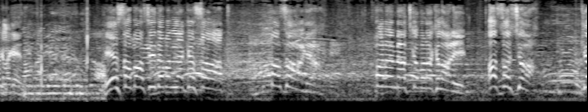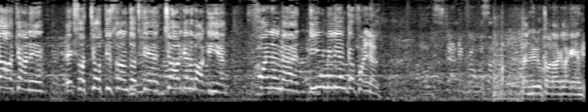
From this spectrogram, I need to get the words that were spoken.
अगला गेंद बल्ले के साथ मज़ा आ गया। बड़े मैच का बड़ा खिलाड़ी असद शाह। क्या कहने? एक सौ चौतीस रन दर्ज चुके हैं चार गेंद बाकी हैं। फाइनल में तीन मिलियन का फाइनल तनवीर का अगला गेंद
